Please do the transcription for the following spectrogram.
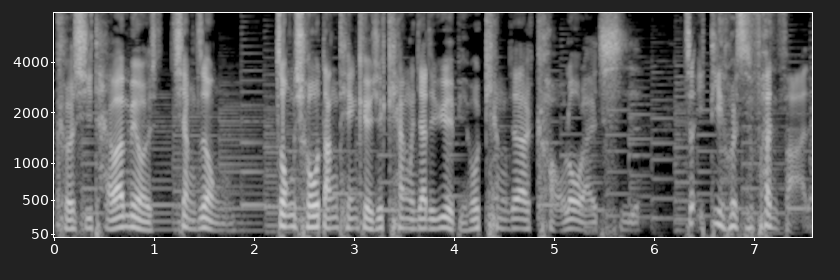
可惜台湾没有像这种中秋当天可以去抢人家的月饼或抢人家的烤肉来吃，这一定会是犯法的。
